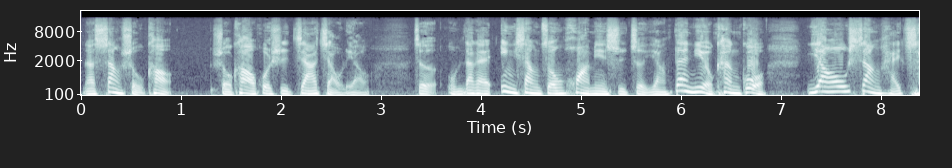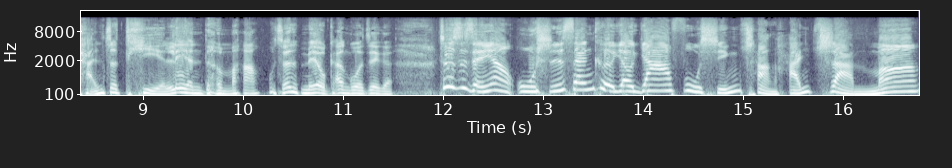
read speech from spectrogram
那上手铐、手铐或是加脚镣。这我们大概印象中画面是这样，但你有看过腰上还缠着铁链的吗？我真的没有看过这个，这是怎样？五时三刻要押赴刑场还斩吗？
